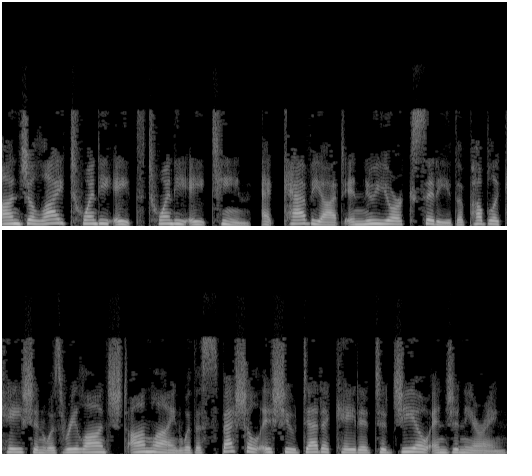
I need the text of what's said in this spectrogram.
On July 28, 2018, at Caveat in New York City the publication was relaunched online with a special issue dedicated to geoengineering.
